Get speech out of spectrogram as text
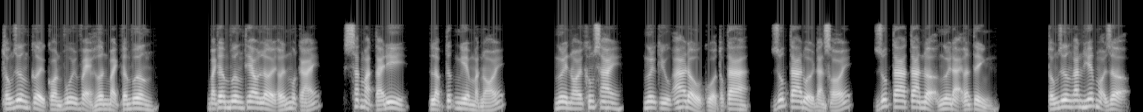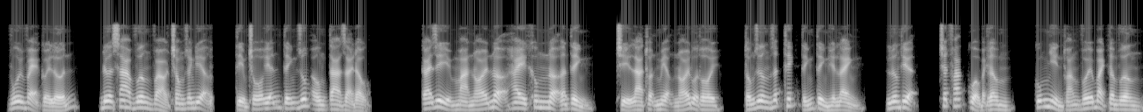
Tống Dương cười còn vui vẻ hơn Bạch Tâm Vương. Bạch Tâm Vương theo lời ấn một cái, sắc mặt tái đi, lập tức nghiêm mặt nói: ngươi nói không sai, ngươi cứu A đầu của tộc ta, giúp ta đuổi đàn sói, giúp ta ta nợ ngươi đại ân tình. Tống Dương ăn hiếp mọi dợ, vui vẻ cười lớn, đưa Sa Vương vào trong doanh địa, tìm chỗ yên tĩnh giúp ông ta giải độc. Cái gì mà nói nợ hay không nợ ân tình, chỉ là thuận miệng nói đùa thôi. Tống Dương rất thích tính tình hiền lành, lương thiện, chất phác của Bạch Lâm, cũng nhìn thoáng với Bạch Tâm Vương,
